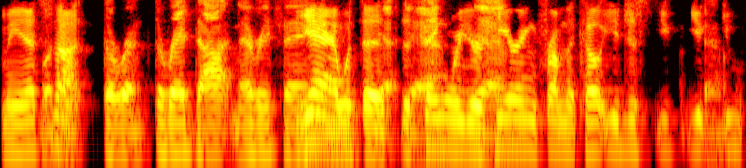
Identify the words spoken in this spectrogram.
I mean, that's What, not the, the red the red dot and everything. yeah with the yeah, the yeah, thing where you're yeah. hearing from the coach. You just you you, you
